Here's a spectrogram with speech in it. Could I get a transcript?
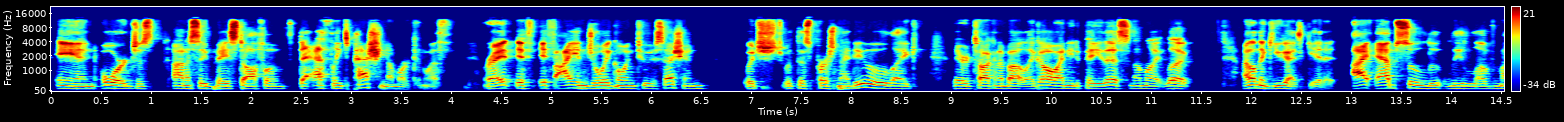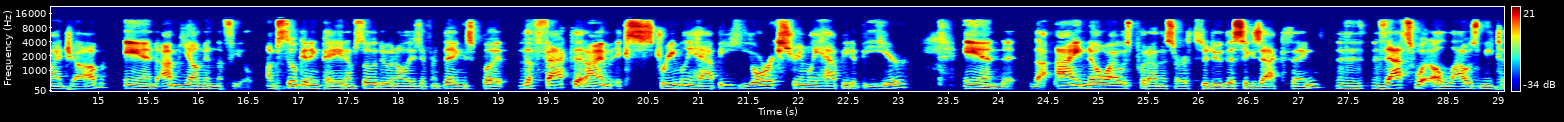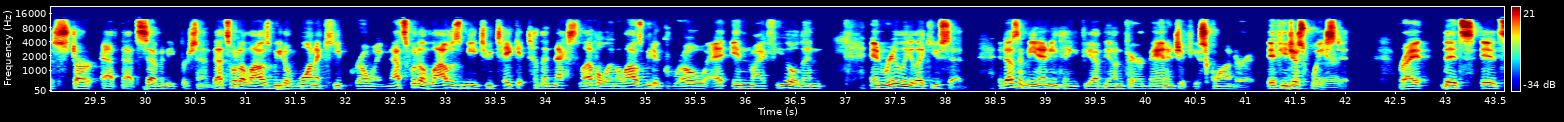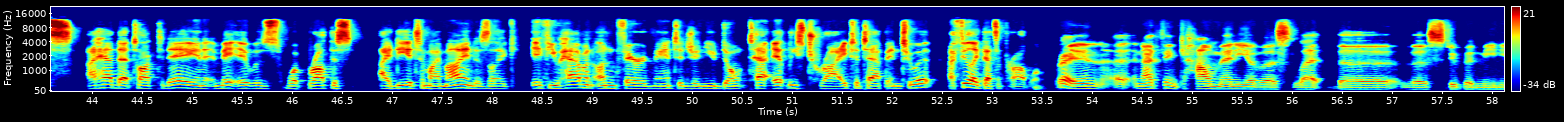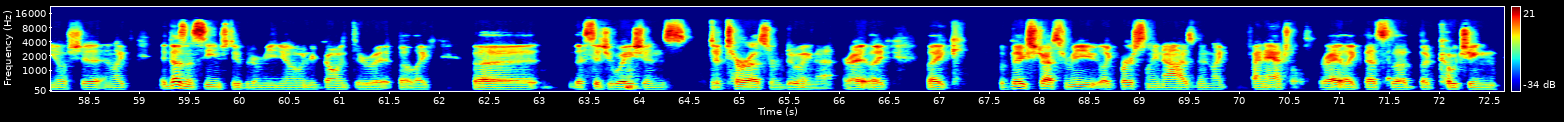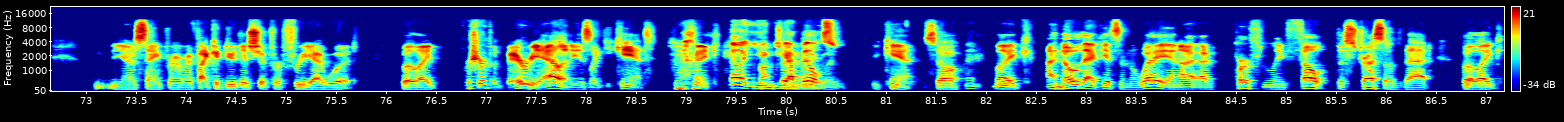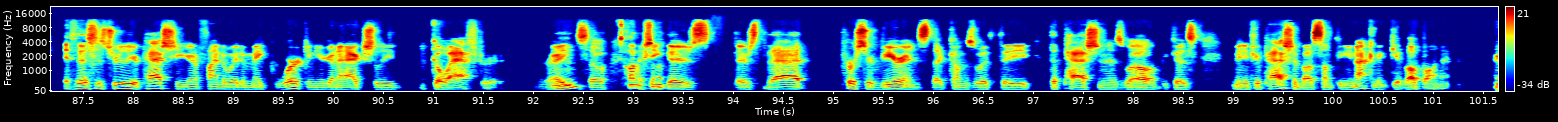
and or just honestly based off of the athlete's passion I'm working with right? If if I enjoy going to a session which with this person I do, like they're talking about like, oh, I need to pay you this. And I'm like, look, I don't think you guys get it. I absolutely love my job and I'm young in the field. I'm still getting paid. I'm still doing all these different things. But the fact that I'm extremely happy, you're extremely happy to be here, and I know I was put on this earth to do this exact thing. Mm-hmm. That's what allows me to start at that 70%. That's what allows me to want to keep growing. That's what allows me to take it to the next level and allows me to grow in my field. And, and really, like you said, it doesn't mean anything if you have the unfair advantage, if you squander it, if you just waste it. Right. It's, it's, I had that talk today and it may, it was what brought this idea to my mind is like if you have an unfair advantage and you don't tap at least try to tap into it i feel like that's a problem. Right and uh, and i think how many of us let the the stupid menial shit and like it doesn't seem stupid or menial when you're going through it but like the the situations deter us from doing that right? Like like the big stress for me like personally now has been like financials right? Like that's the the coaching you know saying forever if i could do this shit for free i would. But like for sure. The bare reality is like you can't. like no, you, you got bills. you can't. So like I know that gets in the way, and I, I've personally felt the stress of that. But like if this is truly your passion, you're gonna find a way to make work, and you're gonna actually go after it, right? Mm-hmm. So 100%. I think there's there's that perseverance that comes with the the passion as well because i mean if you're passionate about something you're not going to give up on it.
